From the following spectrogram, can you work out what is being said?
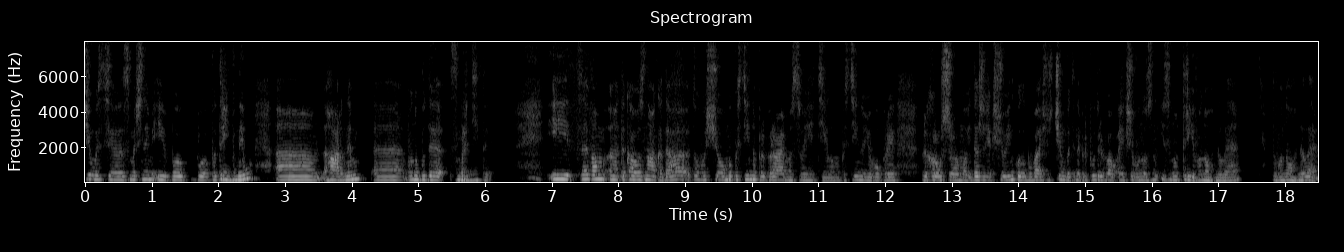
чимось е, смачним і по- по- потрібним, гарним, е, воно буде смердіти. І це вам е, така ознака да, того, що ми постійно прибираємо своє тіло, ми постійно його при, прихорошуємо. І навіть якщо інколи буває, що чим би ти не припудрював, а якщо воно ізнутрі воно гниле, то воно гниле.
